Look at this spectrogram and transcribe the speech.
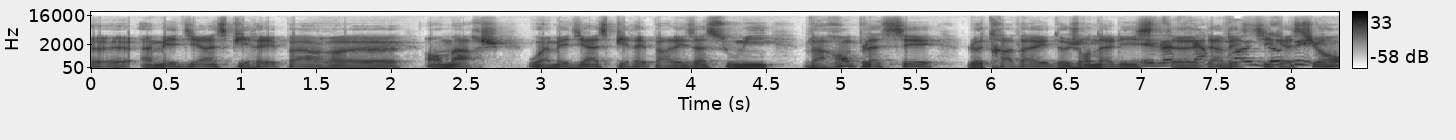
euh, un média inspiré par euh, En Marche ou un média inspiré par Les Insoumis va remplacer le travail de journalistes d'investigation,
